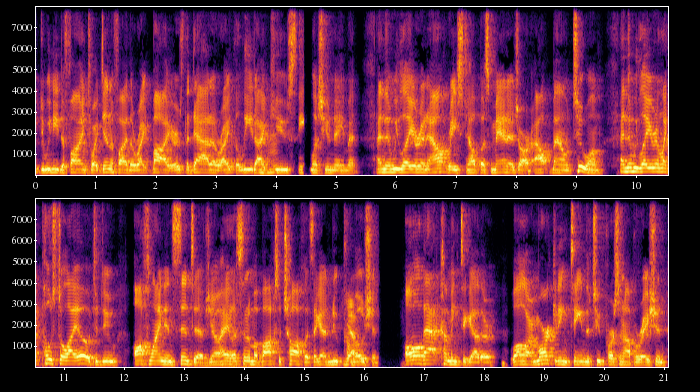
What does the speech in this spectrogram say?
do we need to find to identify the right buyers, the data, right? The lead Mhm. IQ, seamless, you name it. And then we layer in outreach to help us manage our outbound to them. And then we layer in like Postal IO to do offline incentives. You know, hey, let's send them a box of chocolates. They got a new Yeah. promotion. all that coming together while our marketing team, the two person operation,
